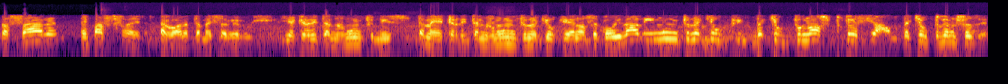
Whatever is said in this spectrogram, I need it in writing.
passar em Passo Feira. Agora também sabemos e acreditamos muito nisso, também acreditamos muito naquilo que é a nossa qualidade e muito naquilo que, daquilo do nosso potencial, daquilo que podemos fazer.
